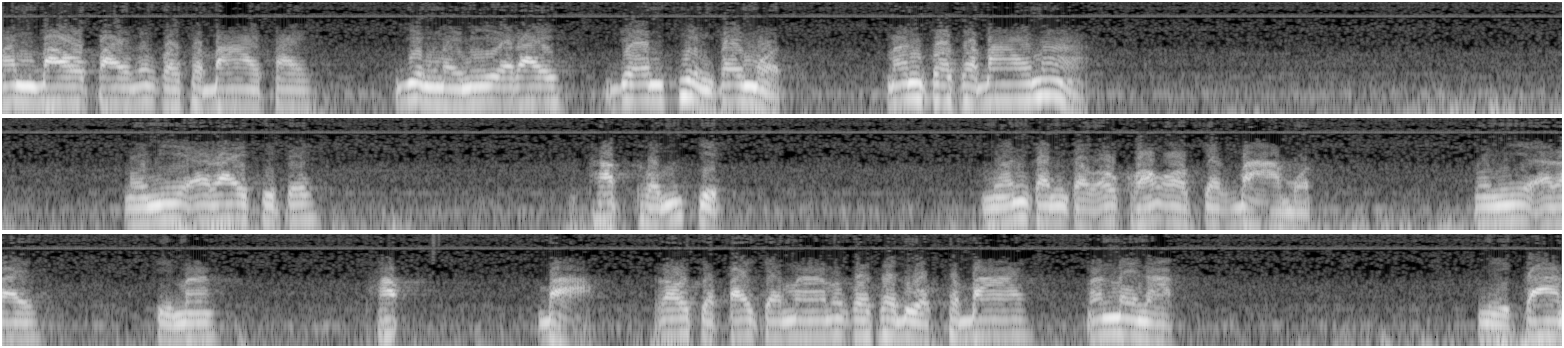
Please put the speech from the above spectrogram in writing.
มันเบาไปมันก็สบายไป ยิ่งไม่มีอะไร โยนทิ้งไปหมด มันก็สบายมากไม่มีอะไรที่ไปทับถมจิต เหมือนกันกับเอาของออกจากบ่าหมด ไม่มีอะไรที่มาทับบ่า เราจะไปจะมามันก็สะดวกสบาย มันไม่หนัก มีการ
